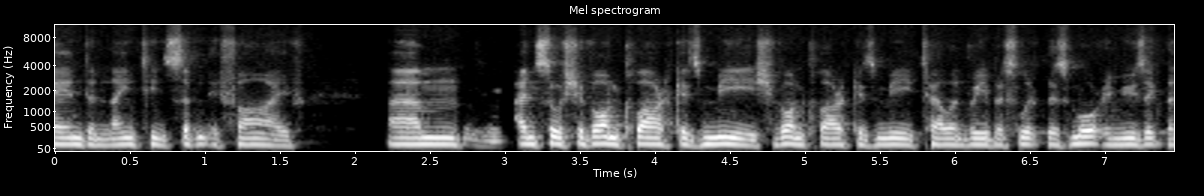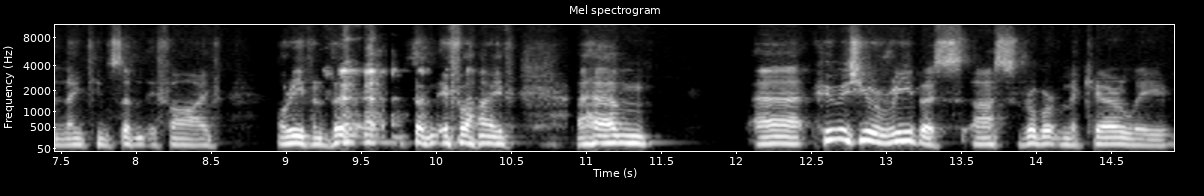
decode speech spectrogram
end in 1975. Um, Mhm. and so Siobhan Clarke is me. Siobhan Clarke is me telling Rebus, look, there's more to music than 1975 or even 75. Um, uh, who is your Rebus? asks Robert McCurley.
